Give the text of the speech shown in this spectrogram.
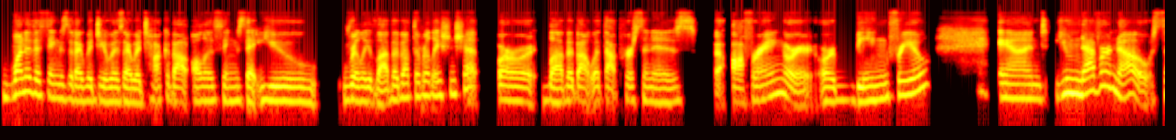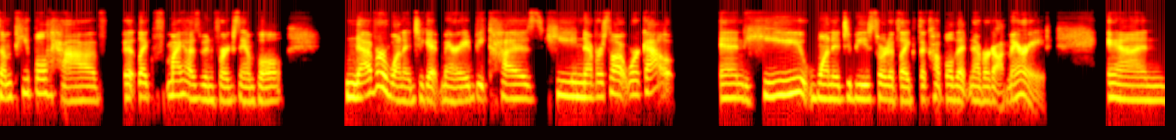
one of the things that i would do is i would talk about all the things that you really love about the relationship or love about what that person is uh, offering or or being for you and you never know some people have uh, like my husband for example never wanted to get married because he never saw it work out and he wanted to be sort of like the couple that never got married. And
